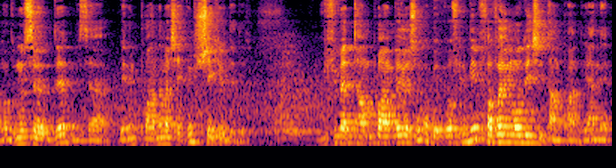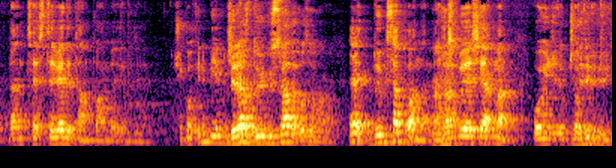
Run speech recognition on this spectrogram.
Ama bunun sebebi de mesela benim puanlama şeklim şu şekildedir. Bir filme tam puan veriyorsam o, o film benim favorim olduğu için tam puan. Yani ben Testere'ye de tam puan verebilirim. Çünkü o film benim için... Biraz duygusal o zaman. Evet, duygusal puanlar. Aha. Hiç böyle şey yapmam. Oyunculuk çok Dedik kötüydü.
